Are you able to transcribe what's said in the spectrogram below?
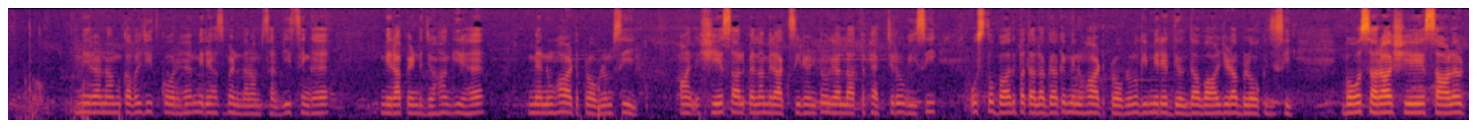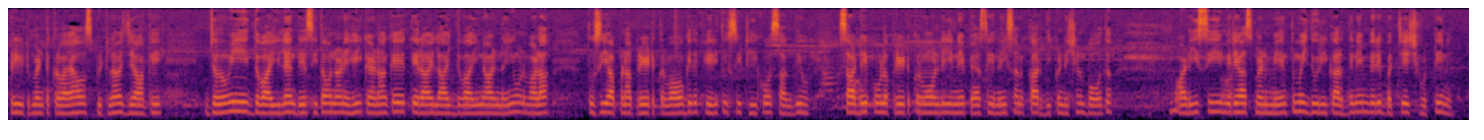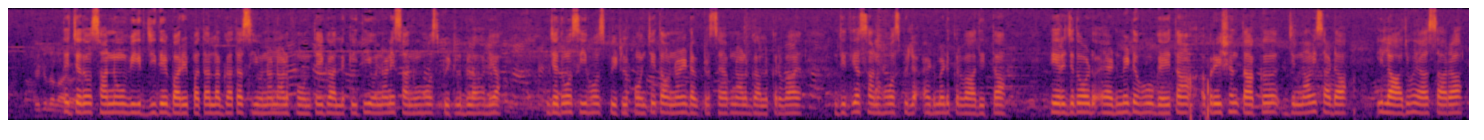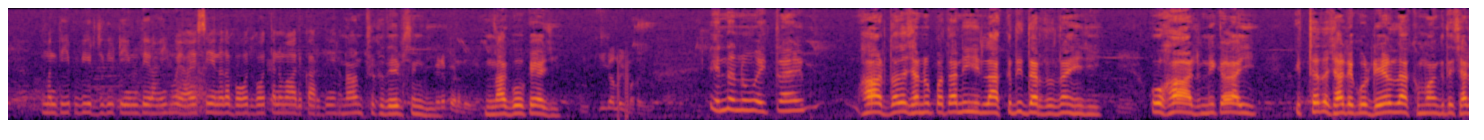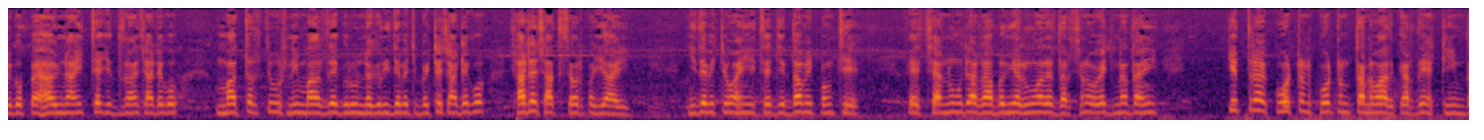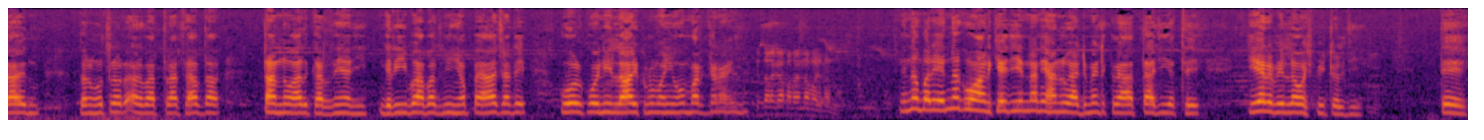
ਮੇਰਾ ਨਾਮ ਕਵਲਜੀਤ ਕੌਰ ਹੈ ਮੇਰੇ ਹਸਬੰਡ ਦਾ ਨਾਮ ਸਰਬਜੀਤ ਸਿੰਘ ਹੈ ਮੇਰਾ ਪਿੰਡ ਜਹਾਂਗੀਰ ਹੈ। ਮੈਨੂੰ ਹਾਰਟ ਪ੍ਰੋਬਲਮ ਸੀ। 5-6 ਸਾਲ ਪਹਿਲਾਂ ਮੇਰਾ ਐਕਸੀਡੈਂਟ ਹੋ ਗਿਆ ਲੱਤ ਫ੍ਰੈਕਚਰ ਹੋ ਗਈ ਸੀ। ਉਸ ਤੋਂ ਬਾਅਦ ਪਤਾ ਲੱਗਾ ਕਿ ਮੈਨੂੰ ਹਾਰਟ ਪ੍ਰੋਬਲਮ ਹੋ ਗਈ ਮੇਰੇ ਦਿਲ ਦਾ ਵਾਲ ਜਿਹੜਾ ਬਲੌਕ ਸੀ ਬਹੁਤ ਸਾਰਾ 6 ਸਾਲ ਟਰੀਟਮੈਂਟ ਕਰਵਾਇਆ ਹਸਪੀਟਲਾਂ ਵਿੱਚ ਜਾ ਕੇ। ਜਦੋਂ ਵੀ ਦਵਾਈ ਲੈਂਦੇ ਸੀ ਤਾਂ ਉਹਨਾਂ ਨੇ ਇਹੀ ਕਹਿਣਾ ਕਿ ਤੇਰਾ ਇਲਾਜ ਦਵਾਈ ਨਾਲ ਨਹੀਂ ਹੋਣ ਵਾਲਾ। ਤੁਸੀਂ ਆਪਣਾ ਆਪਰੇਟ ਕਰਵਾਓਗੇ ਤੇ ਫਿਰ ਹੀ ਤੁਸੀਂ ਠੀਕ ਹੋ ਸਕਦੇ ਹੋ। ਸਾਡੇ ਕੋਲ ਆਪਰੇਟ ਕਰਵਾਉਣ ਲਈ ਇੰਨੇ ਪੈਸੇ ਨਹੀਂ ਸਨ। ਘਰ ਦੀ ਕੰਡੀਸ਼ਨ ਬਹੁਤ ਮਾੜੀ ਸੀ। ਮੇਰੇ ਹਸਬੰਡ ਮਿਹਨਤ ਮਜ਼ਦੂਰੀ ਕਰਦੇ ਨੇ, ਮੇਰੇ ਬੱਚੇ ਛੋਟੇ ਨੇ। ਤੇ ਜਦੋਂ ਸਾਨੂੰ ਵੀਰ ਜੀ ਦੇ ਬਾਰੇ ਪਤਾ ਲੱਗਾ ਤਾਂ ਅਸੀਂ ਉਹਨਾਂ ਨਾਲ ਫੋਨ ਤੇ ਗੱਲ ਕੀਤੀ। ਉਹਨਾਂ ਨੇ ਸਾਨੂੰ ਹਸਪੀਟਲ ਬੁਲਾ ਲਿਆ। ਜਦੋਂ ਅਸੀਂ ਹਸਪੀਟਲ ਪਹੁੰਚੇ ਤਾਂ ਉਹਨਾਂ ਨੇ ਡਾਕਟਰ ਸਾਹਿਬ ਨਾਲ ਗੱਲ ਕਰਵਾ ਦਿੱਤੀ ਤਾਂ ਸਾਨੂੰ ਹਸਪੀਟਲ ਐਡਮਿਟ ਕਰਵਾ ਦਿੱਤਾ। ਫਿਰ ਜਦੋਂ ਐਡਮਿਟ ਹੋ ਗਏ ਤਾਂ ਆਪਰੇਸ਼ਨ ਤੱਕ ਜਿੰਨਾ ਵੀ ਸਾਡਾ ਇਲਾਜ ਹੋਇਆ ਸਾਰਾ ਮਨਦੀਪ ਵੀਰ ਜੀ ਦੀ ਟੀਮ ਦੇ ਰਾਹੀਂ ਹੋਇਆ। ਹੈ। ਅਸੀਂ ਇਹਨਾਂ ਦਾ ਬਹੁਤ ਬਹੁਤ ਧੰਨਵਾਦ ਕਰਦੇ ਹਾਂ। ਨਾਮ ਸੁਖਦੇਵ ਸਿੰਘ ਜੀ। ਨਾਗੋ ਕਿਹਾ ਜੀ। ਇਹਨਾਂ ਨੂੰ ਇਸ ਤਰ੍ਹਾਂ ਹਾਰਟ ਦਾ ਤਾਂ ਸਾਨੂੰ ਪਤਾ ਨਹੀਂ ਸੀ, ਲੱਕ ਦੀ ਦਰਦ ਦਾ ਹੀ ਜੀ। ਉਹ ਹਾਰਟ ਨਿਕਲ ਆਈ। ਇੱਥੇ ਤਾਂ ਸਾਡੇ ਕੋਲ 1.5 ਲੱਖ ਮੰਗ ਮੰਗਦੇ ਸਾਡੇ ਕੋਲ ਪੈਸਾ ਵੀ ਨਾ, ਇੱਥੇ ਜਿੱਦਾਂ ਸਾਡੇ ਕੋਲ ਮਾਤਰ ਝੂਠ ਨਹੀਂ ਮਾਰਦੇ, ਗੁਰੂ ਨਗਰੀ ਦੇ ਵਿੱਚ ਬੈਠੇ ਸਾਡੇ ਕੋਲ 750 ਰੁਪਈਆ ਸੀ ਜਿਹਦੇ ਵਿੱਚੋਂ ਅਸੀਂ ਇੱਥੇ ਜਿੱਦਾਂ ਵੀ ਪਹੁੰਚੇ ਫਿਰ ਸਾਨੂੰ ਉਹਦਾ ਰੱਬ ਦੀਆਂ ਰੂਹਾਂ ਦੇ ਦਰਸ਼ਨ ਹੋ ਗਏ, ਜਿਨ੍ਹਾਂ ਦਾ ਅਸੀਂ ਕਿਤਰਾ ਕੋਟਨ ਕੋਟਨ ਧੰਨਵਾਦ ਕਰਦੇ ਹਾਂ ਇਸ ਟੀਮ ਦਾ ਗਨਮੋਤਰ ਅਰਵਾਤਰਾ ਸਾਹਿਬ ਦਾ ਧੰਨਵਾਦ ਕਰਦੇ ਹਾਂ ਜੀ। ਗਰੀਬ ਆਦਮੀ ਆ, ਪੈਸਾ ਸਾਡੇ ਕੋਲ ਕੋਈ ਨਹੀਂ ਇਲਾਜ ਕਰਵਾਈ ਉਹ ਮਰ ਜਾਣਾ ਹੈ ਜੀ ਕਿੱਦਾਂ ਲੱਗਾ ਪਤਾ ਇਹਨਾਂ ਬਾਰੇ ਤੁਹਾਨੂੰ ਇਹਨਾਂ ਬਾਰੇ ਇਹਨਾਂ ਕੋ ਆਣ ਕੇ ਜੀ, ਇਹਨਾਂ ਨੇ ਸਾਨੂੰ ਐਡਮਿਟ ਕਰਾਤਾ ਜੀ ਇੱਥੇ ਕੇਅਰ ਵਿਲਾ ਹਸਪੀਟਲ ਜੀ। ਤੇ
